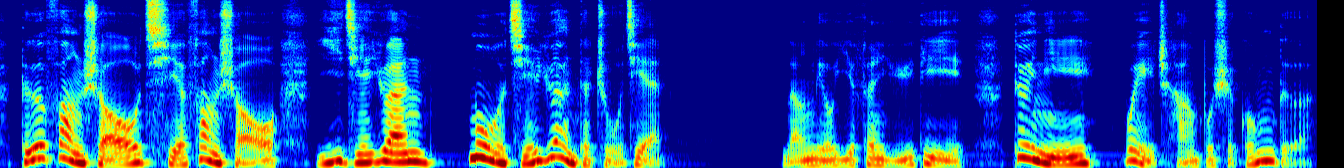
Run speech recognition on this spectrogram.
“得放手且放手，宜结冤莫结怨”的主见。能留一分余地，对你未尝不是功德。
